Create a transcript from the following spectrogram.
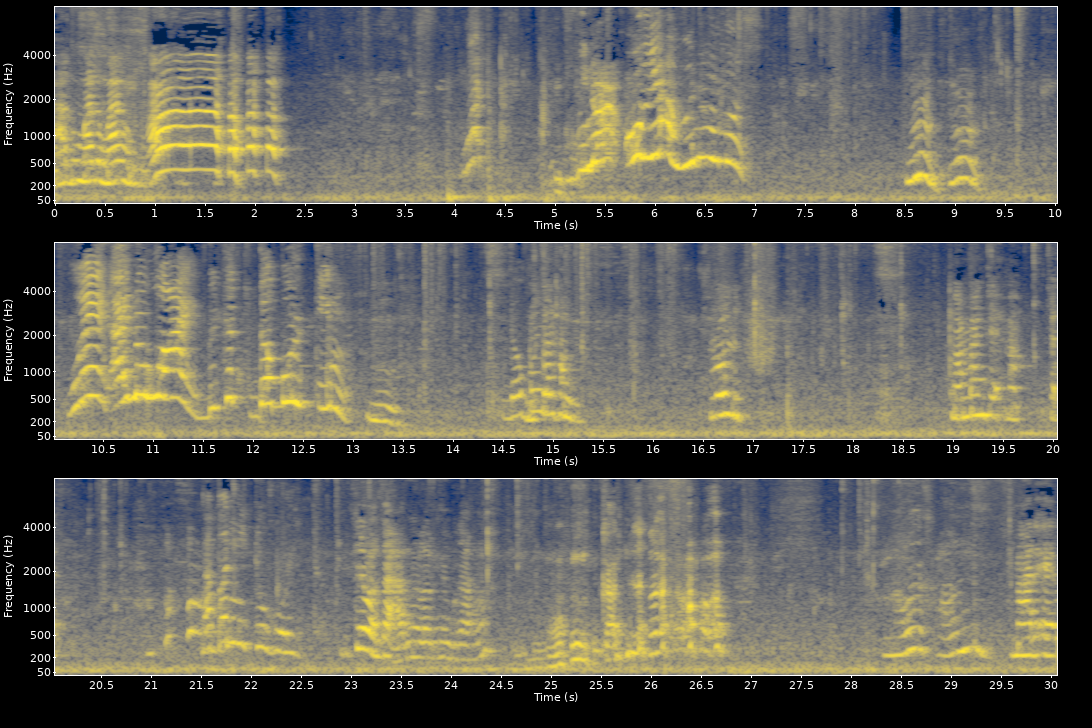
Malu, malu, malu. Ah! What? Winner? Oh yeah, winner almost. Mm, mm. Wait, I know why. Because double team. Mm. Double because team. Slowly. Naman cek nak Check. Papa need to hold it. Dia bahasa anu Oh, God. No, Mau kan? Mari eh.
